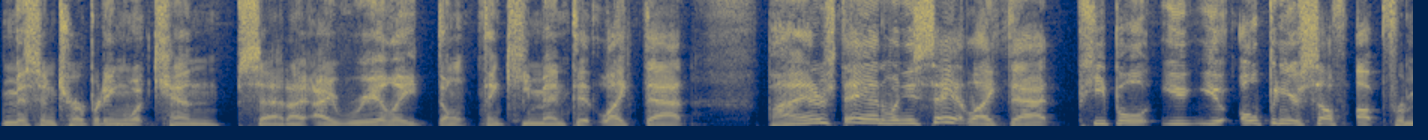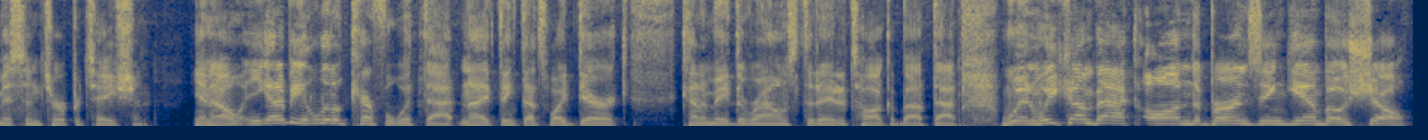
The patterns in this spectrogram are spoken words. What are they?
misinterpreting what Ken said. I, I really don't think he meant it like that. But I understand when you say it like that, people you you open yourself up for misinterpretation. You know, and you got to be a little careful with that. And I think that's why Derek kind of made the rounds today to talk about that. When we come back on the Burns and Gambo show,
